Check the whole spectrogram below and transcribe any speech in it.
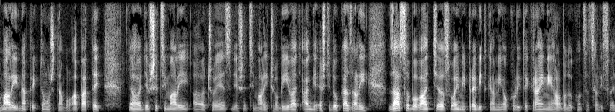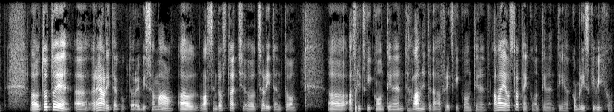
mali, napriek tomu, že tam bol apartheid, kde všetci mali eh, čo jesť, kde všetci mali čo bývať a kde ešte dokázali zásobovať eh, svojimi prebytkami okolité krajiny alebo dokonca celý svet. Toto je realita, ku ktorej by sa mal vlastne dostať celý tento africký kontinent, hlavne teda africký kontinent, ale aj ostatné kontinenty, ako Blízky východ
